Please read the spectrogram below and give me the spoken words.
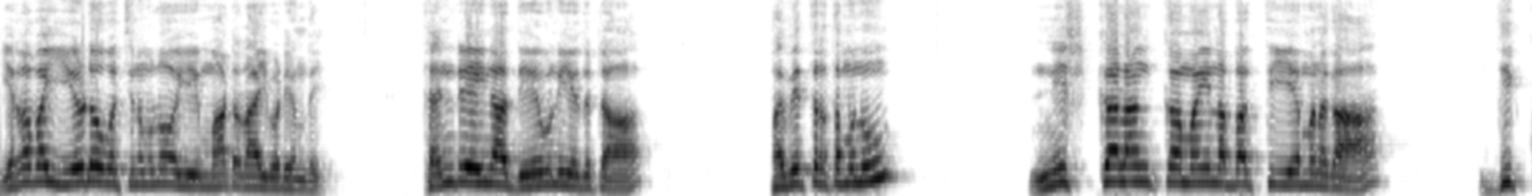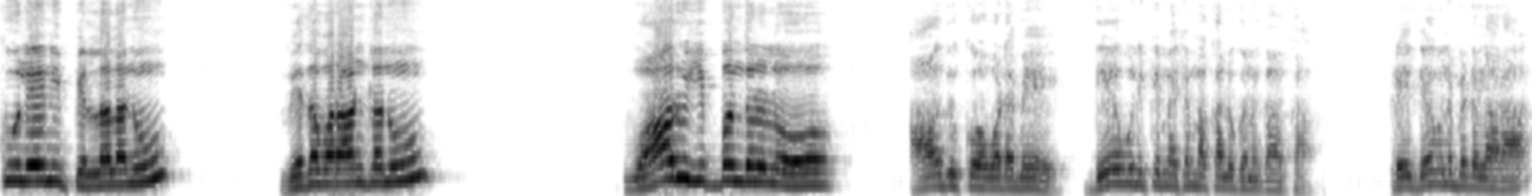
ఇరవై ఏడో వచనంలో ఈ మాట రాయబడి ఉంది. తండ్రి అయిన దేవుని ఎదుట పవిత్రతమును నిష్కలంకమైన భక్తి ఏమనగా దిక్కులేని పిల్లలను విధవరాండ్లను వారు ఇబ్బందులలో ఆదుకోవడమే. దేవునికి మహిమ కలుగునగాక. ప్రే దేవుని బిడ్డలారా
